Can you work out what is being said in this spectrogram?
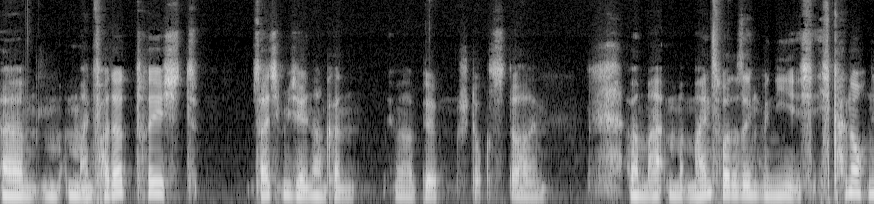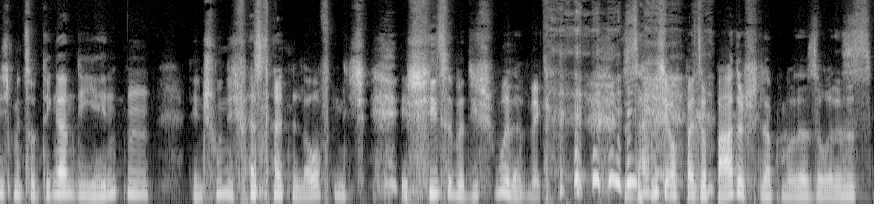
Ähm, mein Vater trägt, seit ich mich erinnern kann, immer Birkenstocks daheim. Aber meins war das irgendwie nie. Ich, ich kann auch nicht mit so Dingern, die hinten den Schuh nicht festhalten, laufen. Ich, ich schieße immer die Schuhe dann weg. Das habe ich auch bei so Badeschlappen oder so. Das ist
